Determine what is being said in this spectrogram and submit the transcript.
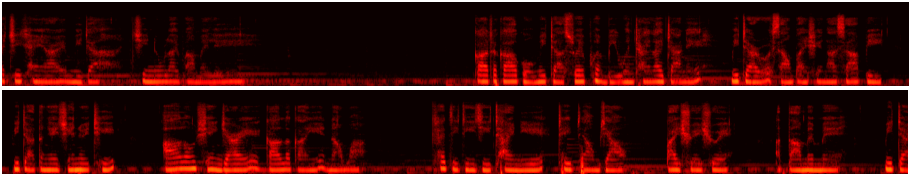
အချီခံရတဲ့မိတာချီနူးလိုက်ပါမယ်လေ။ ကားတကားကိုမိတာဆွဲဖွင့်ပြီးဝင်ထိုင်လိုက်ကြနဲ့မိတာတို့အဆောင်ပိုင်ရှင်ကစားပြီးမိတာတငယ်ချင်းတွေထိအားလုံးရှိန်ကြတဲ့ကားလက်ကိုင်းရဲ့အနောက်မှာခက်တီတီကြီးထိုင်နေတဲ့ထိပ်ပြောင်ပြောင်ဘိုက်ရွှဲရွှဲအသားမဲမဲမိတာ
